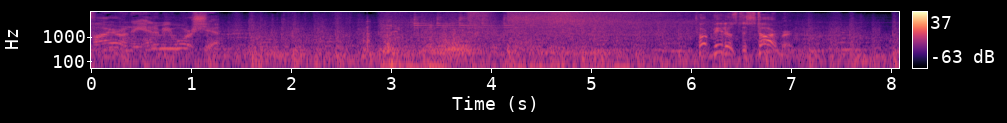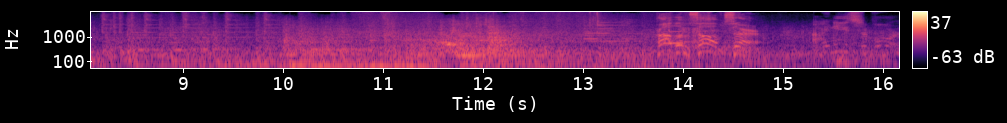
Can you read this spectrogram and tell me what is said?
Fire on the enemy warship. Torpedoes to starboard. Problem solved, sir. I need support.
